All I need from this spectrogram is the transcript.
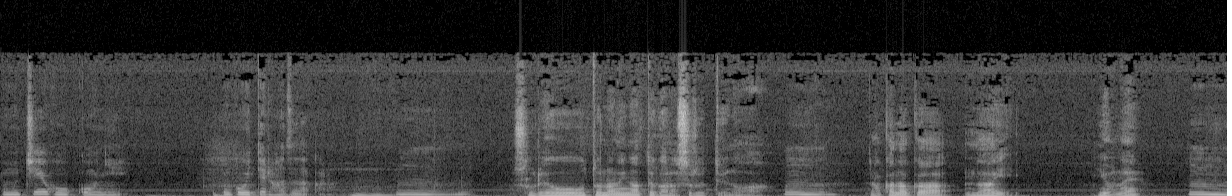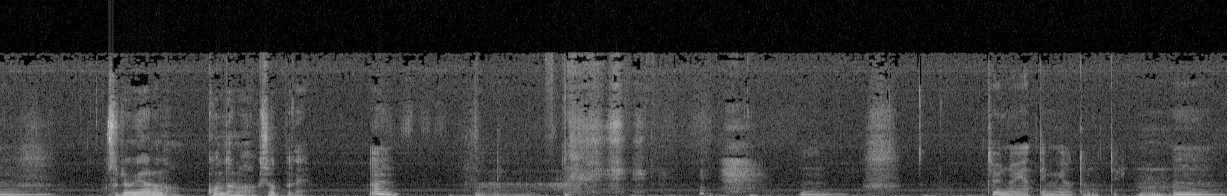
気持ちいい方向に動いてるはずだから。うん。それを大人になってからするっていうのはうん。なかなかないよね。うん。それをやるの？今度のワークショップで。うん。うん。そういうのやってみようと思って。るうん。うん。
